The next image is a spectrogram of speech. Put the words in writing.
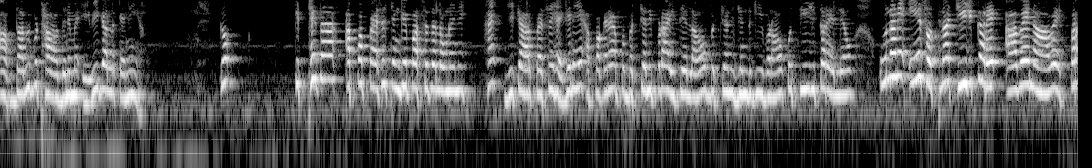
ਆਪਦਾ ਵੀ ਬਿਠਾਲਦੇ ਨੇ, ਮੈਂ ਇਹ ਵੀ ਗੱਲ ਕਹਿਣੀ ਆ। ਕਿਉਂ? ਕਿੱਥੇ ਤਾਂ ਆਪਾਂ ਪੈਸੇ ਚੰਗੇ ਪਾਸੇ ਤੇ ਲਾਉਣੇ ਨੇ, ਹੈ? ਜੀ ਚਾਰ ਪੈਸੇ ਹੈਗੇ ਨੇ, ਆਪਾਂ ਕਹਿੰਦੇ ਆਪਾਂ ਬੱਚਿਆਂ ਦੀ ਪੜ੍ਹਾਈ ਤੇ ਲਾਓ, ਬੱਚਿਆਂ ਦੀ ਜ਼ਿੰਦਗੀ ਬਣਾਓ, ਕੋਈ ਚੀਜ਼ ਘਰੇ ਲਿਆਓ। ਉਹਨਾਂ ਨੇ ਇਹ ਸੋਚਣਾ, ਚੀਜ਼ ਘਰੇ ਆਵੇ ਨਾ ਆਵੇ, ਪਰ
